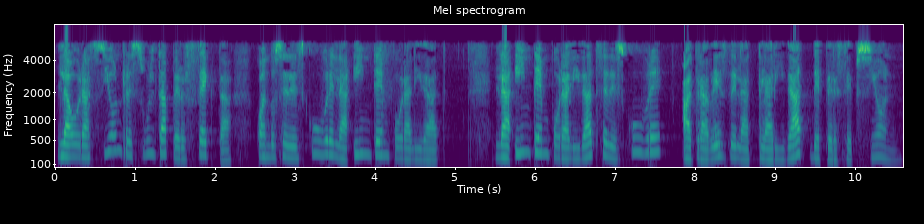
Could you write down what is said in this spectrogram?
la oración resulta perfecta cuando se descubre la intemporalidad. La intemporalidad se descubre a través de la claridad de percepción.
